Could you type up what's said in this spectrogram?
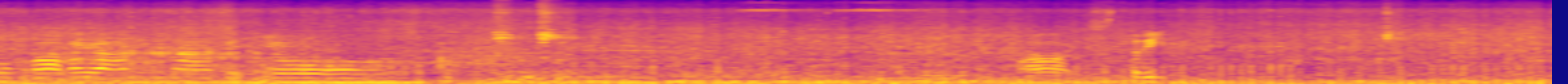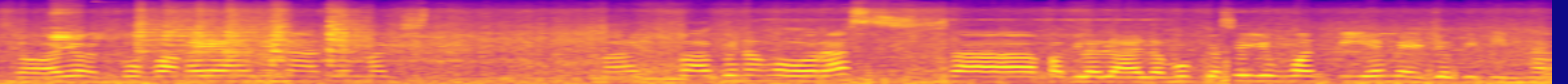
kung kakayanin natin yung ah, street so ayun kung kakayanin natin mag magbago ng oras sa paglalalamove kasi yung 1pm medyo bitin na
